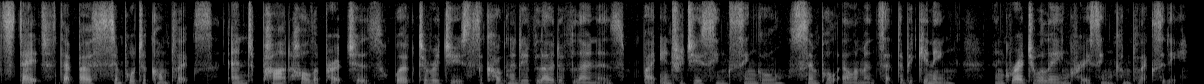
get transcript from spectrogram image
state that both simple to complex and part whole approaches work to reduce the cognitive load of learners by introducing single, simple elements at the beginning and gradually increasing complexity.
